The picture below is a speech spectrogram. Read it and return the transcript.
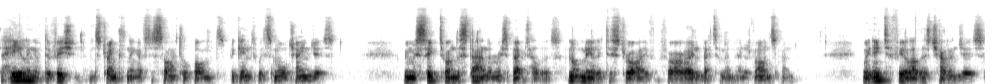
The healing of division and strengthening of societal bonds begins with small changes. We must seek to understand and respect others, not merely to strive for our own betterment and advancement. We need to feel others' challenges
